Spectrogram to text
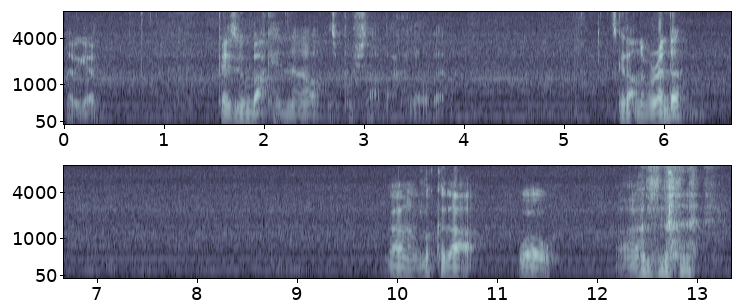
There we go. Okay, zoom back in now. Let's push that back a little bit. Let's get that on a render. And look at that. Whoa. Um,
